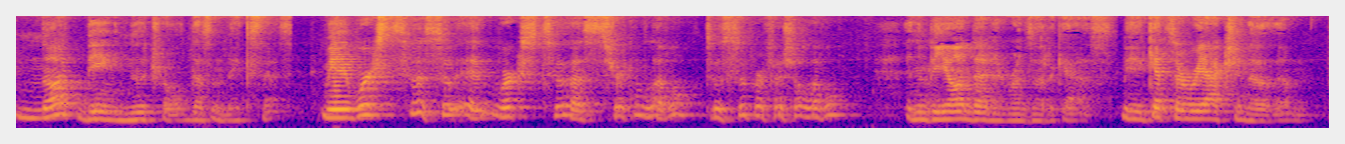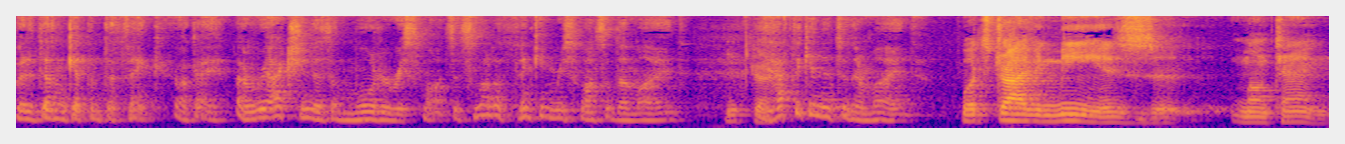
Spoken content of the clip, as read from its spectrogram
Not being neutral doesn't make sense. I mean, it works to a, it works to a certain level, to a superficial level, and then beyond that, it runs out of gas. I mean, it gets a reaction out of them, but it doesn't get them to think. Okay, a reaction is a motor response. It's not a thinking response of the mind. Okay. You have to get into their mind. What's driving me is uh, Montaigne,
